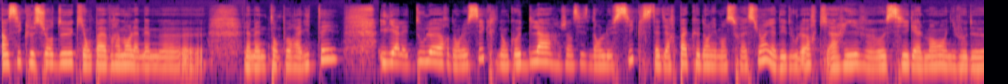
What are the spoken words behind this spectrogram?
un cycle sur deux qui n'ont pas vraiment la même euh, la même il y a les douleurs dans le cycle, donc au-delà, j'insiste, dans le cycle, c'est-à-dire pas que dans les menstruations, il y a des douleurs qui arrivent aussi également au niveau de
